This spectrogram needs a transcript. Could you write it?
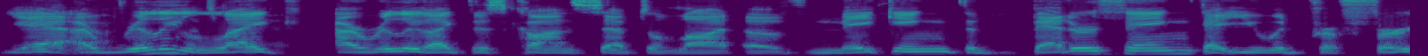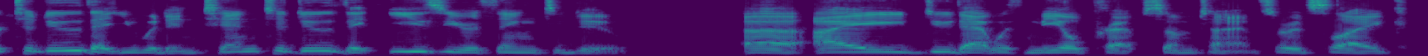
yeah, I really like I really like this concept a lot of making the better thing that you would prefer to do, that you would intend to do, the easier thing to do. Uh, I do that with meal prep sometimes, where it's like,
